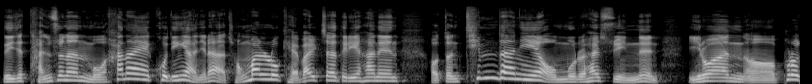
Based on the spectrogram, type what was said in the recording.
근데 이제 단순한 뭐 하나의 코딩이 아니라 정말로 개발자들이 하는 어떤 팀 단위의 업무를 할 수 있는 이러한 어 프로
